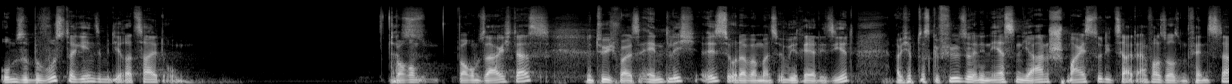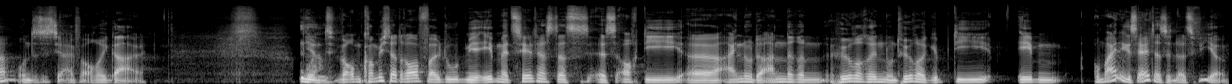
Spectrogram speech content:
umso bewusster gehen sie mit ihrer Zeit um. Warum, warum sage ich das? Natürlich, weil es endlich ist oder weil man es irgendwie realisiert. Aber ich habe das Gefühl, so in den ersten Jahren schmeißt du die Zeit einfach so aus dem Fenster und es ist dir einfach auch egal. Ja. Und warum komme ich da drauf? Weil du mir eben erzählt hast, dass es auch die äh, ein oder anderen Hörerinnen und Hörer gibt, die eben um einiges älter sind als wir.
